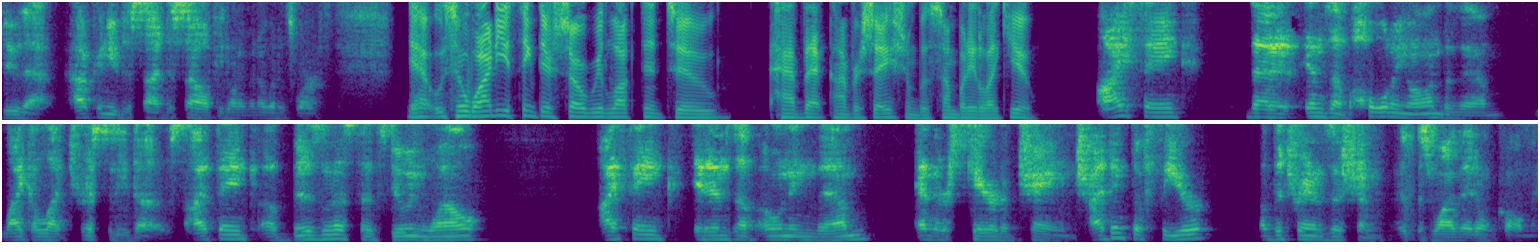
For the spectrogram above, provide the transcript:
do that? How can you decide to sell if you don't even know what it's worth? Yeah. So why do you think they're so reluctant to have that conversation with somebody like you? I think that it ends up holding on to them like electricity does. I think a business that's doing well, I think it ends up owning them and they're scared of change. I think the fear of the transition is why they don't call me.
